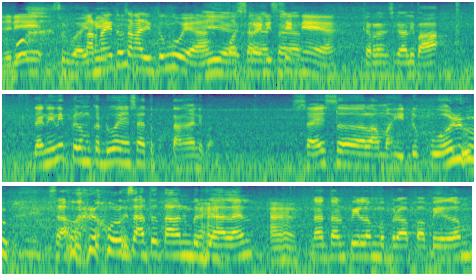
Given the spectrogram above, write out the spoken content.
Jadi Wah, karena ini- itu sangat ditunggu ya Iya, post credit scene-nya ya. Keren sekali, Pak. Dan ini film kedua yang saya tepuk tangan nih, Pak. Saya selama hidup, waduh, selama 21 tahun berjalan nonton film beberapa film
